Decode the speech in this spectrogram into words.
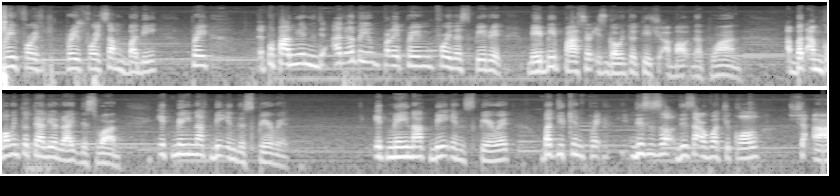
pray for pray for somebody, pray, eh, paano yun? Ano ba yung pray, praying for the Spirit? Maybe pastor is going to teach you about that one. Uh, But I'm going to tell you right this one. It may not be in the Spirit. It may not be in spirit, but you can pray. This is a, these are what you call uh,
